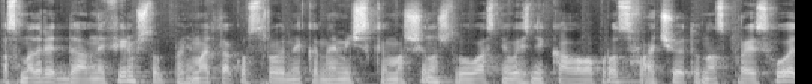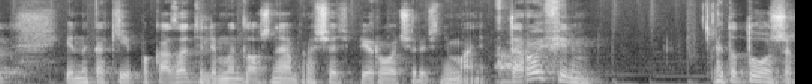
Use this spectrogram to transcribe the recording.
посмотреть данный фильм, чтобы понимать, как устроена экономическая машина, чтобы у вас не возникало вопросов, а что это у нас происходит и на какие показатели мы должны обращать в первую очередь внимание. Второй фильм Это тоже,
